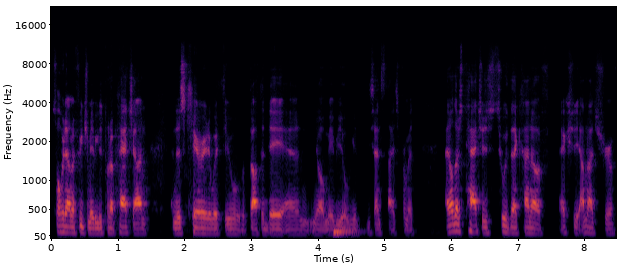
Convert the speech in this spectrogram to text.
So over down the future maybe you just put a patch on and just carry it with you throughout the day and you know maybe you'll get desensitized from it. I know there's patches too that kind of actually i'm not sure if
